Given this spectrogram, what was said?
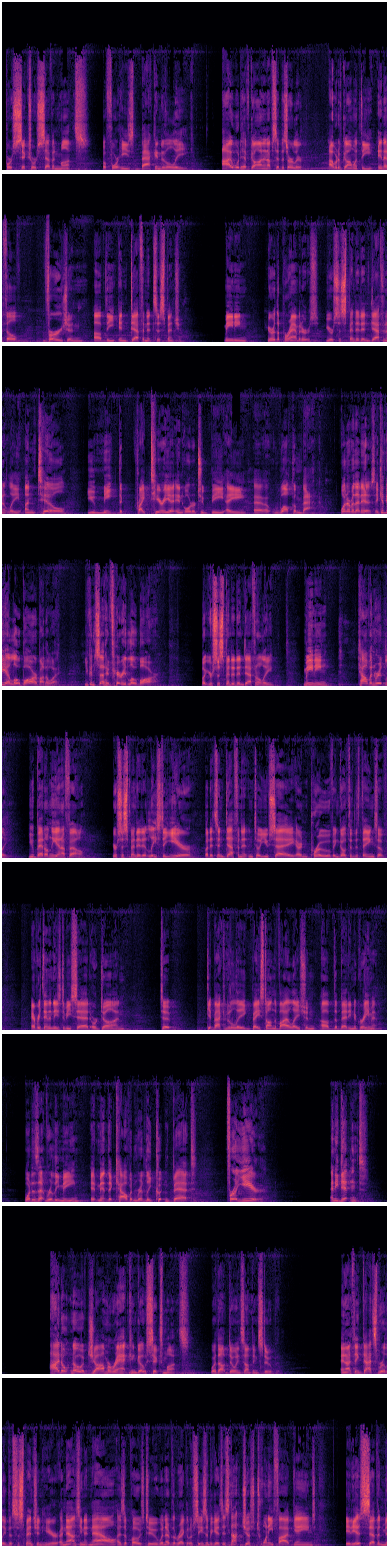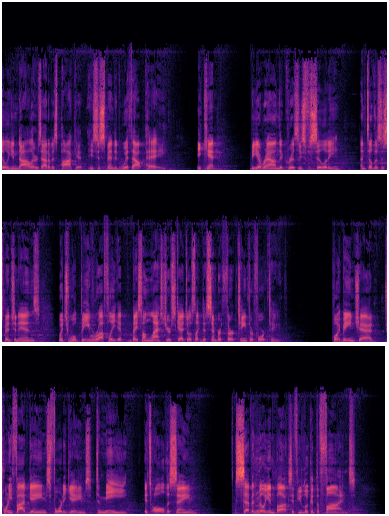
for six or seven months before he's back into the league. I would have gone, and I've said this earlier, I would have gone with the NFL version of the indefinite suspension, meaning here are the parameters, you're suspended indefinitely until you meet the criteria in order to be a uh, welcome back, whatever that is. It can be a low bar, by the way. You can set a very low bar, but you're suspended indefinitely, meaning Calvin Ridley, you bet on the NFL. You're suspended at least a year, but it's indefinite until you say and prove and go through the things of everything that needs to be said or done to get back into the league based on the violation of the betting agreement. What does that really mean? It meant that Calvin Ridley couldn't bet for a year. And he didn't. I don't know if Ja Morant can go six months without doing something stupid. And I think that's really the suspension here, announcing it now as opposed to whenever the regular season begins. It's not just 25 games, it is $7 million out of his pocket. He's suspended without pay. He can't be around the Grizzlies facility until the suspension ends, which will be roughly, based on last year's schedule, it's like December 13th or 14th. Point being, Chad, 25 games, 40 games, to me, it's all the same. Seven million bucks if you look at the fines.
